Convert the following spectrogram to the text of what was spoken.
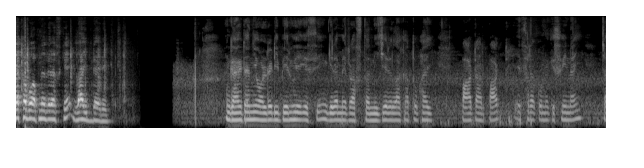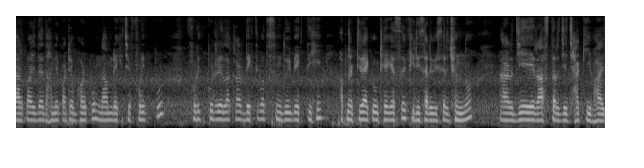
দেখাবো আপনাদের আজকে লাইভ ডাইরেক্ট গাড়িটা নিয়ে অলরেডি বের হয়ে গেছি। গ্রামের রাস্তা, নিজের এলাকা তো ভাই পাট আর পাট এছাড়া কোনো কিছুই নাই। চারপাশ দিয়ে ধানে পাটে ভরপুর। নাম রেখেছে ফরিদপুর। ফরিদপুরের এলাকার দেখতে পাচ্ছেন দুই ব্যক্তি। আপনার ট্রাকে উঠে গেছে ফ্রি সার্ভিসের জন্য। আর যে রাস্তার যে ঝাঁকি ভাই,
